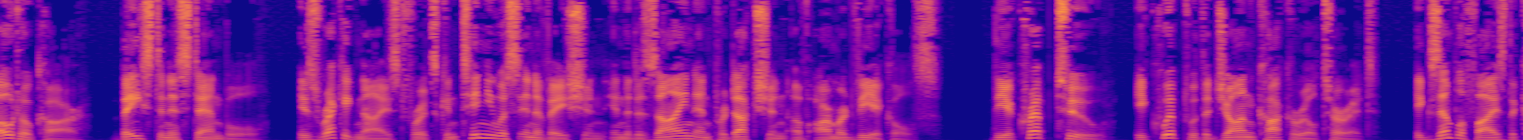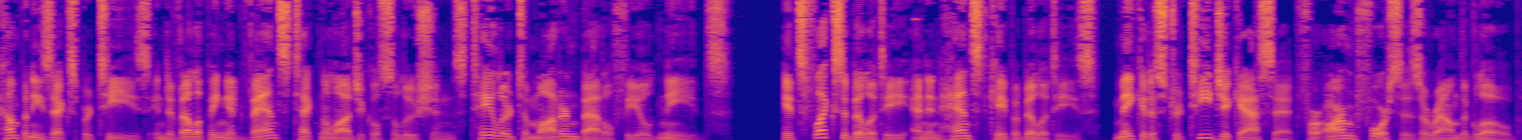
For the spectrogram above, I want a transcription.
Otokar, based in Istanbul, is recognized for its continuous innovation in the design and production of armored vehicles. The Akrep 2, equipped with the John Cockerill turret, exemplifies the company's expertise in developing advanced technological solutions tailored to modern battlefield needs. Its flexibility and enhanced capabilities make it a strategic asset for armed forces around the globe.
